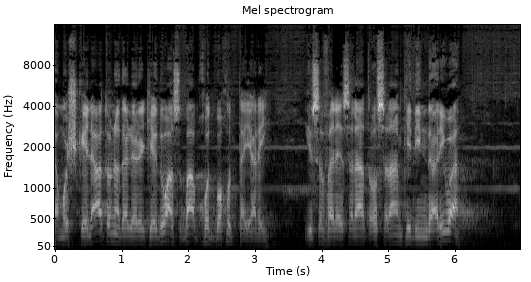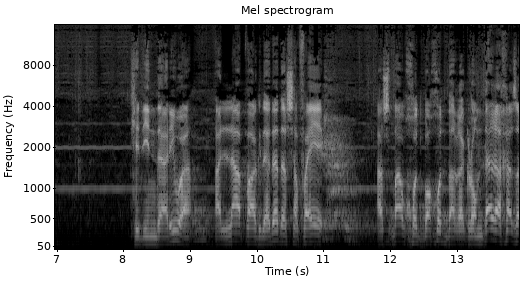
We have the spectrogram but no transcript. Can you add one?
د مشکلاتو نه د لرې کېدو اسباب خود به خود تیاری یوسف علیه السلام کې دینداری وه چې دینداری وه الله پاک د ده د صفایې اسباب خود به خود دغه کړم دغه ښځه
